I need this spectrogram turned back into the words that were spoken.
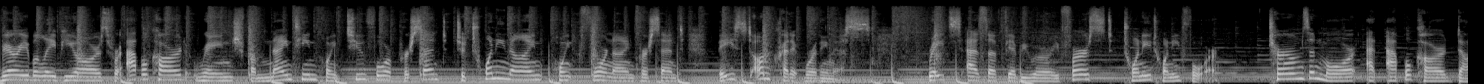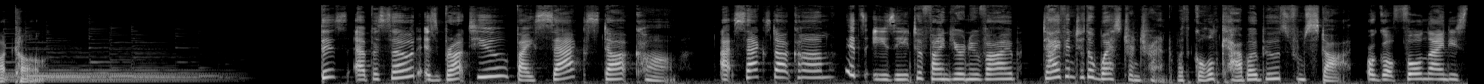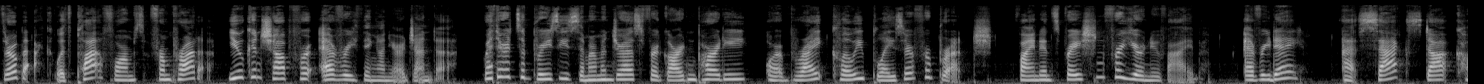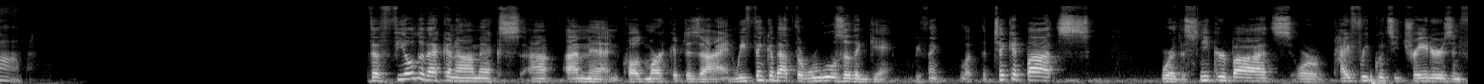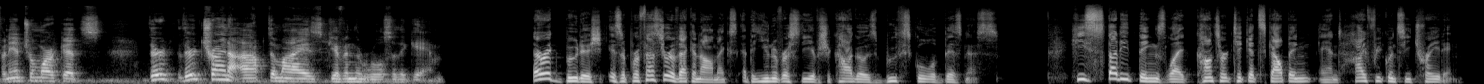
Variable APRs for Apple Card range from 19.24% to 29.49% based on creditworthiness. Rates as of February 1st, 2024. Terms and more at applecard.com. This episode is brought to you by Saks.com. At Saks.com, it's easy to find your new vibe. Dive into the Western trend with gold cowboy boots from Staud, or go full 90s throwback with platforms from Prada. You can shop for everything on your agenda, whether it's a breezy Zimmermann dress for a garden party or a bright Chloe blazer for brunch. Find inspiration for your new vibe every day at Saks.com. The field of economics uh, I'm in, called market design, we think about the rules of the game. We think, look, the ticket bots, or the sneaker bots, or high frequency traders in financial markets, they're, they're trying to optimize given the rules of the game. Eric Budish is a professor of economics at the University of Chicago's Booth School of Business. He's studied things like concert ticket scalping and high frequency trading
